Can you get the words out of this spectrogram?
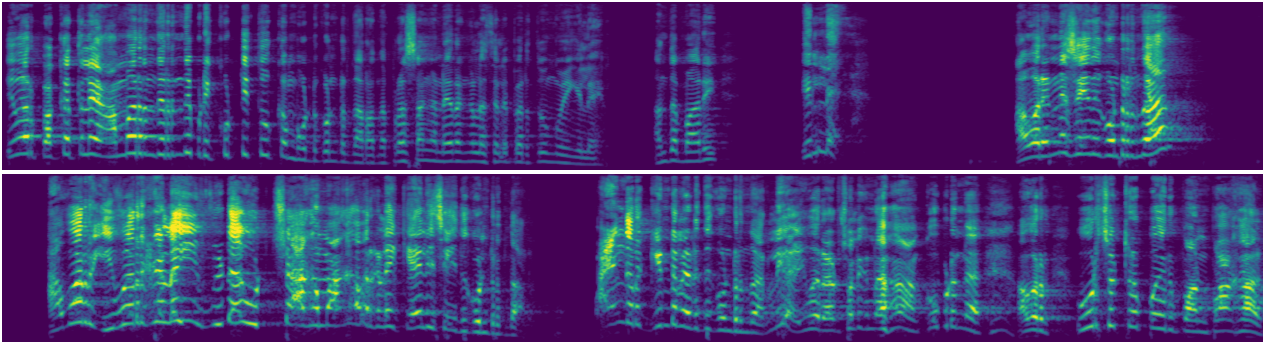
இவர் பக்கத்திலே அமர்ந்திருந்து இப்படி குட்டி தூக்கம் போட்டு கொண்டிருந்தார். அந்த பிரசங்க நேரங்களில் சில பேர் தூங்குவீங்களே அந்த மாதிரி. இல்லை. அவர் என்ன செய்து கொண்டிருந்தார்? அவர் இவர்களை விட உற்சாகமாக அவர்களை கேலி செய்து கொண்டிருந்தார். கிண்டல் எடுத்து கொண்டிருந்தார் இல்லையா? இவர் சொல்லிங்கன்னா கூப்பிடுங்க. அவர் ஊர் சுற்ற போயிருப்பான் பாகால்.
